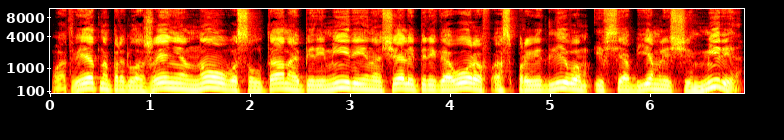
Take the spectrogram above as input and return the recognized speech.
В ответ на предложение нового султана о перемирии и начале переговоров о справедливом и всеобъемлющем мире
